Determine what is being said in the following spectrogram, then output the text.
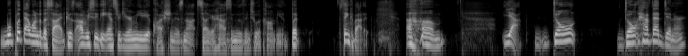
we'll put that one to the side because obviously the answer to your immediate question is not sell your house and move into a commune, but think about it. Um, yeah, don't don't have that dinner.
